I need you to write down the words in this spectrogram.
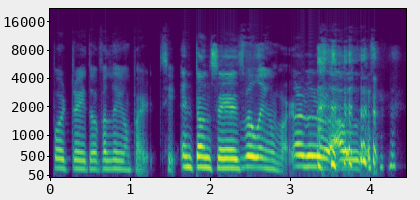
Portrait of a Leon Fire. Sí. Entonces, The.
